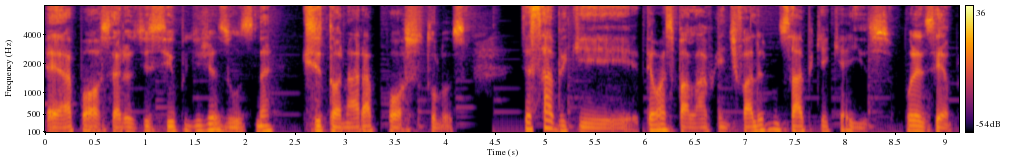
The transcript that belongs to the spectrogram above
É, apóstolo, eram os discípulos de Jesus, né? Que se tornaram apóstolos. Você sabe que tem umas palavras que a gente fala e não sabe o que é isso. Por exemplo,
